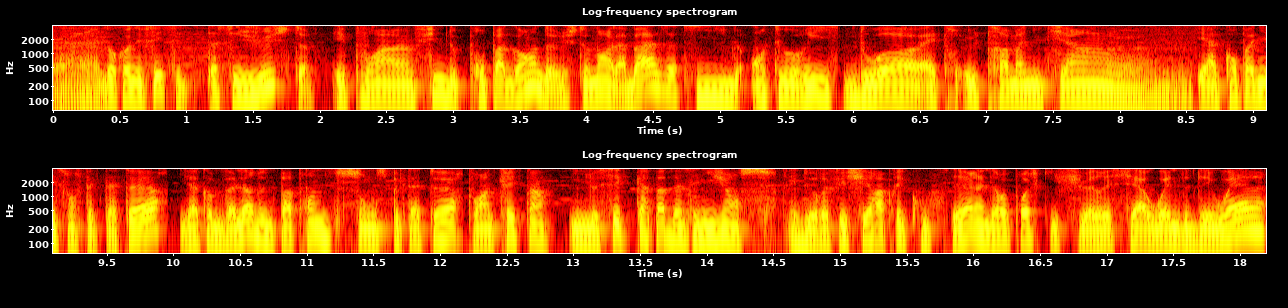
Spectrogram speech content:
Euh, donc en effet, c'est assez juste. Et pour un film de propagande, justement, à la base, qui en théorie doit être ultra manichéen euh, et accompagner son spectateur, il a comme valeur de ne pas prendre son spectateur pour un crétin. Il le sait capable d'intelligence et de réfléchir après coup. D'ailleurs, l'un des reproches qui fut adressé à Wednesday Well,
